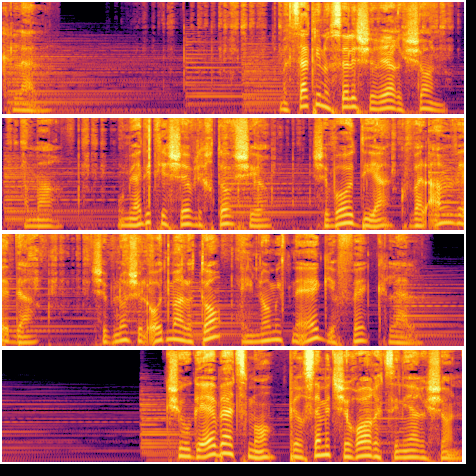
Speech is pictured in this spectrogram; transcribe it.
כלל. מצאתי נושא לשירי הראשון, אמר, ומיד התיישב לכתוב שיר, שבו הודיע, קבל עם ועדה, שבנו של עוד מעלתו אינו מתנהג יפה כלל. כשהוא גאה בעצמו, פרסם את שירו הרציני הראשון.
